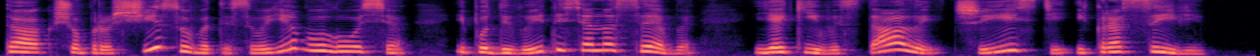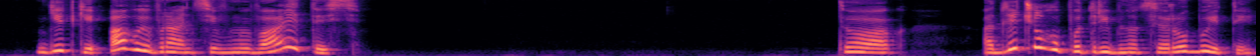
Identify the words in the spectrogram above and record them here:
Так, щоб розчісувати своє волосся і подивитися на себе, які ви стали чисті і красиві. Дітки, а ви вранці вмиваєтесь? Так, а для чого потрібно це робити?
